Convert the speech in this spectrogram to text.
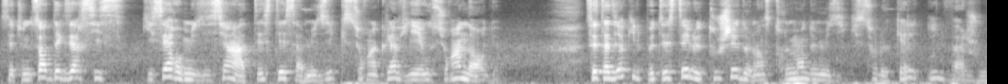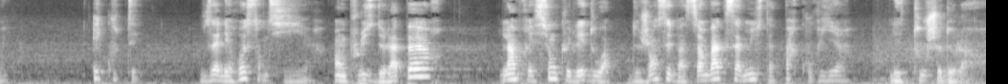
c'est une sorte d'exercice qui sert au musicien à tester sa musique sur un clavier ou sur un orgue. C'est-à-dire qu'il peut tester le toucher de l'instrument de musique sur lequel il va jouer. Écoutez, vous allez ressentir, en plus de la peur, l'impression que les doigts de Jean-Sébastien Bach s'amusent à parcourir les touches de l'or.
